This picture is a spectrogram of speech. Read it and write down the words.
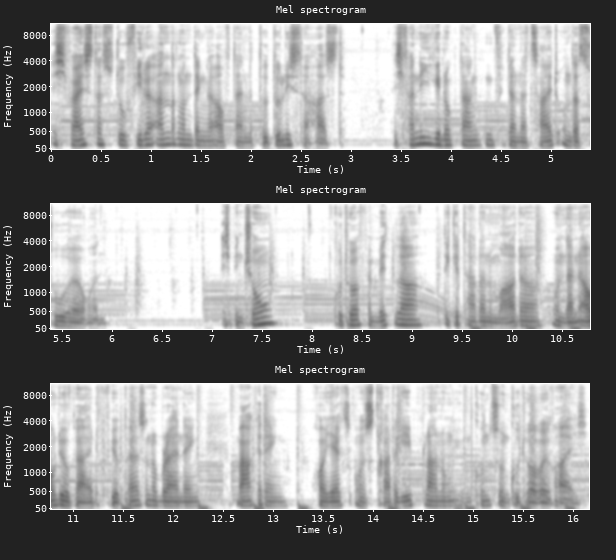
ich weiß, dass du viele andere Dinge auf deiner To-Do-Liste hast. Ich kann nie genug danken für deine Zeit und das Zuhören. Ich bin John, Kulturvermittler, digitaler Nomade und ein Audioguide für Personal Branding, Marketing, Projekt- und Strategieplanung im Kunst- und Kulturbereich.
